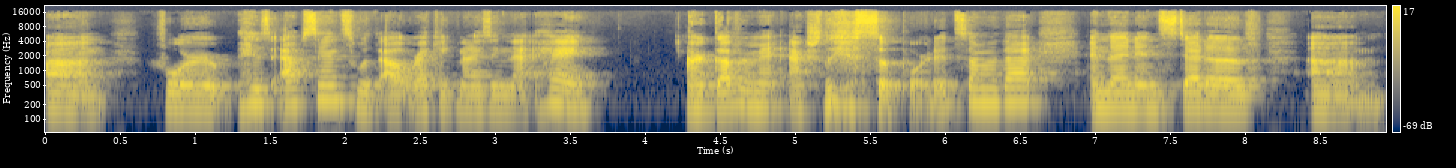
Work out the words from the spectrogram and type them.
um, for his absence without recognizing that hey, our government actually supported some of that. And then instead of um,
